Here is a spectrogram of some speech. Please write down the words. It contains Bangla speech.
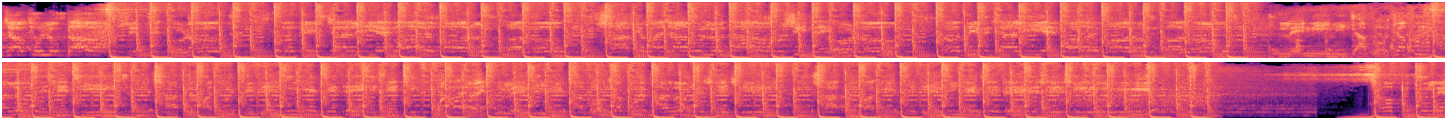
বাজাও উলুক দাও খুশিতে ঘোড়ো যেতে এসেছি তুলে নিয়ে যাব যখন ভালোবেসেছি ছাদ পাখি তুলে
